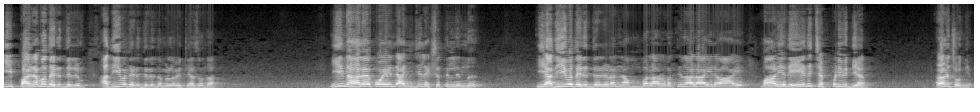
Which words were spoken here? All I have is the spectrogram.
ഈ പരമദരിദ്രരും അതീവ ദരിദ്രരും തമ്മിലുള്ള വ്യത്യാസം എന്താ? ഈ നാല് പോയിന്റ് അഞ്ച് ലക്ഷത്തിൽ നിന്ന് ഈ അതീവ ദരിദ്രരുടെ നമ്പർ അറുപത്തിനാലായിരം ആയി മാറിയത് ഏത് ചെപ്പടി വിദ്യയാണ്? അതാണ് ചോദ്യം.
